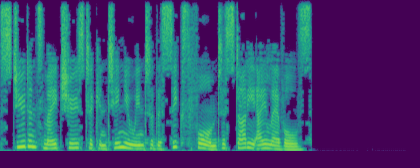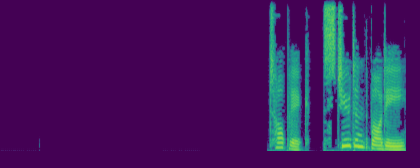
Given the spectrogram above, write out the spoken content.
Students may choose to continue into the sixth form to study A-levels. Student body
